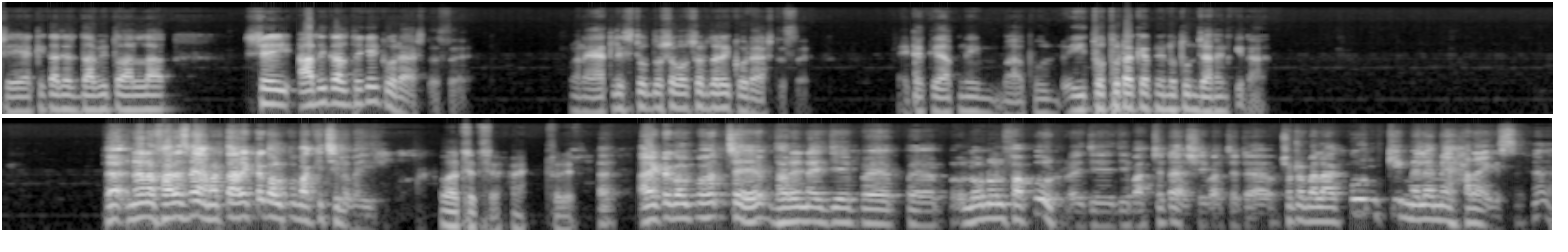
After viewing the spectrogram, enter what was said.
সেই একই কাজের দাবি তো আল্লাহ সেই আদিকাল থেকেই করে আসতেছে। মানে অ্যাটলিস্ট চোদ্দশো বছর ধরেই করে আসতেছে। এটাকে আপনি এই তথ্যটাকে আপনি নতুন জানেন কিনা? না না ফারাজ ভাই আমার তো আরেকটা গল্প বাকি ছিল ভাই। আচ্ছা আচ্ছা হ্যাঁ আরেকটা গল্প হচ্ছে, ধরেন এই যে লোনুল ফাপুর যে যে বাচ্চাটা, সেই বাচ্চাটা ছোটবেলা কোন কি মেলেমে হারায় গেছে হ্যাঁ?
